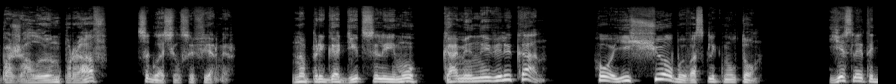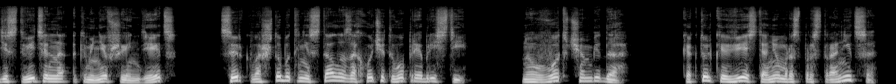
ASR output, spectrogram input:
«Пожалуй, он прав», — согласился фермер. «Но пригодится ли ему каменный великан?» «О, еще бы!» — воскликнул Том. «Если это действительно окаменевший индеец, цирк во что бы то ни стало захочет его приобрести. Но вот в чем беда. Как только весть о нем распространится,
